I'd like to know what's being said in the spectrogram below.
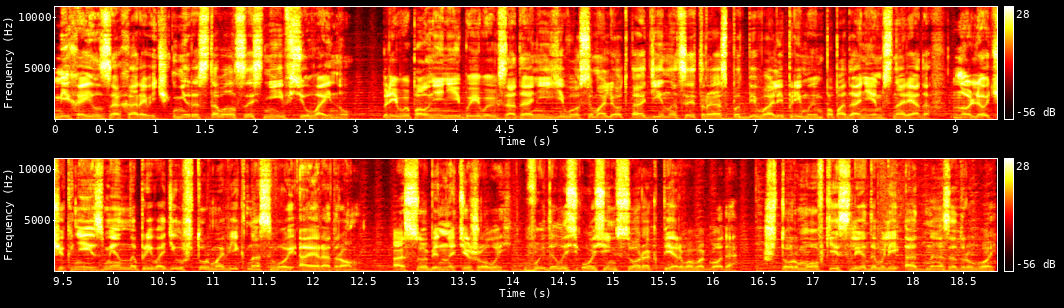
Михаил Захарович не расставался с ней всю войну. При выполнении боевых заданий его самолет 11 раз подбивали прямым попаданием снарядов, но летчик неизменно приводил штурмовик на свой аэродром. Особенно тяжелой выдалась осень 41 года. Штурмовки следовали одна за другой.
